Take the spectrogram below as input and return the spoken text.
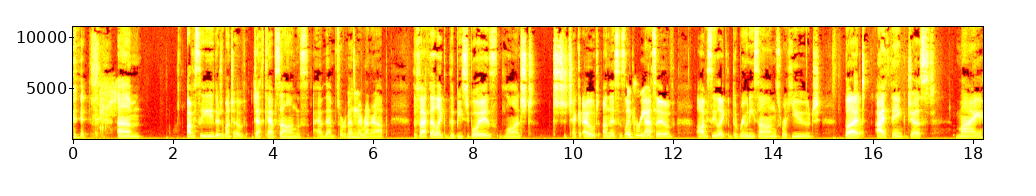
um, obviously, there's a bunch of Death Cab songs. I have them sort of as Mm-hmm. my runner up. The fact that like the Beastie Boys launched to check it out on this is like Agreed. massive. Obviously, like the Rooney songs were huge, but I think just my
